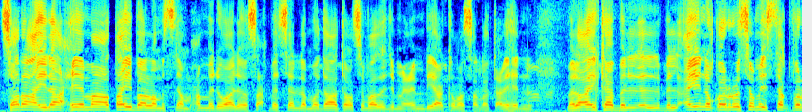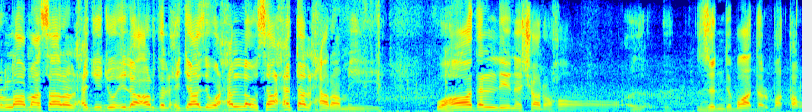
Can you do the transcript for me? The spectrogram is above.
سرى إلى حيمة طيبة اللهم صل محمد وآله وصحبه وسلم وذاته وصفاته جميع الأنبياء كما صلت عليه الملائكة بالأينق الرسم. يستغفر الله ما سار الحجيج إلى أرض الحجاز وحلوا ساحة الحرم. وهذا اللي نشره زندباد البطل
